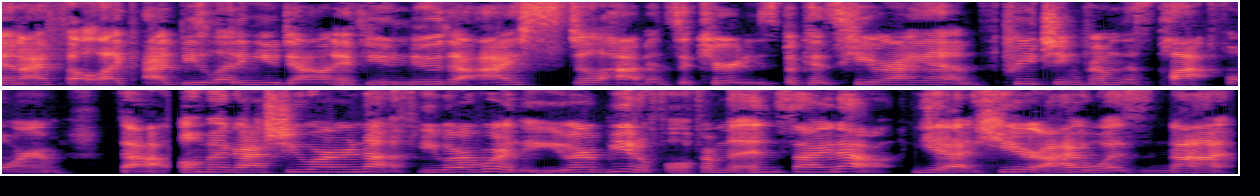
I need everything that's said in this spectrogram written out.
And I felt like I'd be letting you down if you knew that I still have insecurities because here I am preaching from this platform that, oh my gosh, you are enough. You are worthy. You are beautiful from the inside out. Yet here I was not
